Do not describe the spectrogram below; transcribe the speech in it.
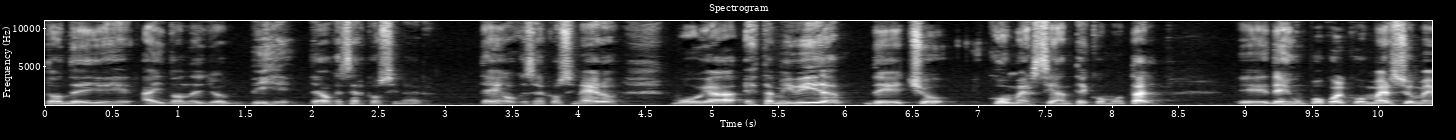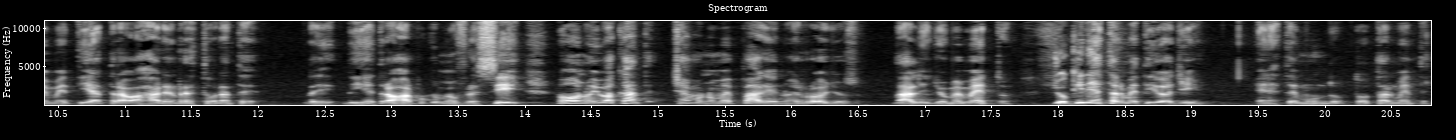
Donde dije, ahí donde yo dije, tengo que ser cocinero. Tengo que ser cocinero. Voy a, esta mi vida. De hecho, comerciante como tal. Eh, dejé un poco el comercio, me metí a trabajar en restaurantes dije trabajar porque me ofrecí. No, no hay vacante. Chamo, no me pague, no hay rollos. Dale, yo me meto. Yo quería estar metido allí, en este mundo, totalmente.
